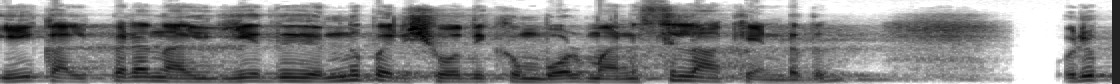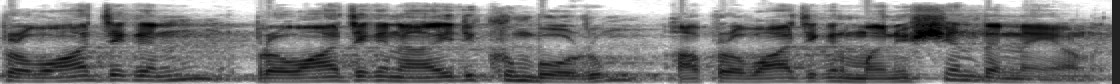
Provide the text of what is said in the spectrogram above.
ഈ കൽപ്പന നൽകിയത് എന്ന് പരിശോധിക്കുമ്പോൾ മനസ്സിലാക്കേണ്ടത് ഒരു പ്രവാചകൻ പ്രവാചകനായിരിക്കുമ്പോഴും ആ പ്രവാചകൻ മനുഷ്യൻ തന്നെയാണ്.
